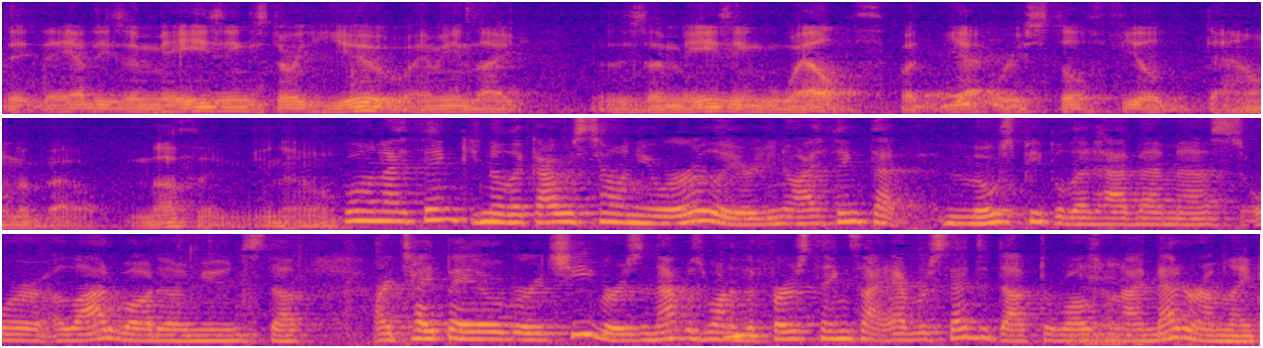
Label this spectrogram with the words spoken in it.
they, they have these amazing stories. You, I mean, like this amazing wealth, but yet we still feel down about nothing. You know. Well, and I think, you know, like I was telling you earlier, you know, I think that most people that have MS or a lot of autoimmune stuff are type A overachievers. And that was one of the mm-hmm. first things I ever said to Dr. Wahls when I met her. I'm like,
